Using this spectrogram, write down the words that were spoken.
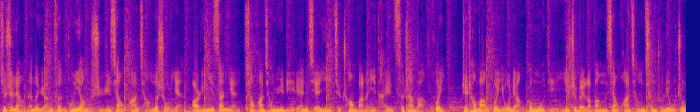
其实两人的缘分同样始于向华强的寿宴。二零一三年，向华强与李连杰一起创办了一台慈善晚会。这场晚会有两个目的：一是为了帮向华强庆祝六十五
